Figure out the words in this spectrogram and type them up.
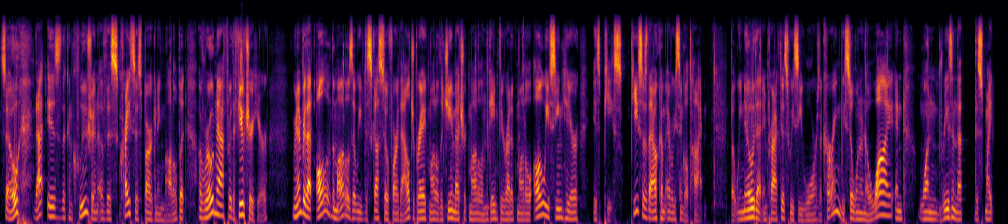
So that is the conclusion of this crisis bargaining model, but a roadmap for the future here Remember that all of the models that we've discussed so far, the algebraic model, the geometric model, and the game theoretic model, all we've seen here is peace. Peace is the outcome every single time. But we know that in practice we see wars occurring. We still want to know why. And one reason that this might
